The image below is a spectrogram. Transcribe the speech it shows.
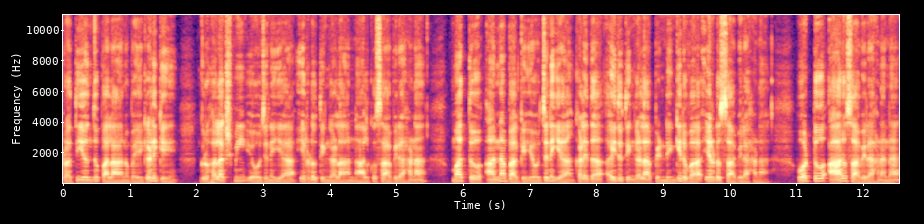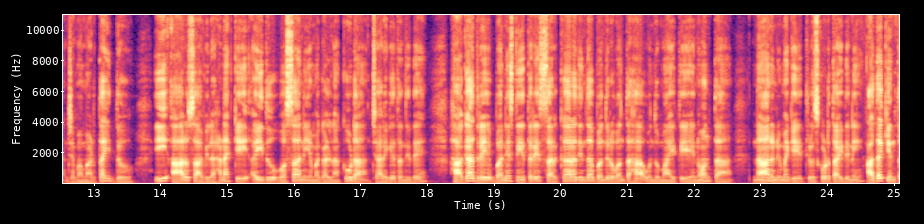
ಪ್ರತಿಯೊಂದು ಫಲಾನುಭವಿಗಳಿಗೆ ಗೃಹಲಕ್ಷ್ಮಿ ಯೋಜನೆಯ ಎರಡು ತಿಂಗಳ ನಾಲ್ಕು ಸಾವಿರ ಹಣ ಮತ್ತು ಅನ್ನಭಾಗ್ಯ ಯೋಜನೆಯ ಕಳೆದ ಐದು ತಿಂಗಳ ಪೆಂಡಿಂಗ್ ಇರುವ ಎರಡು ಸಾವಿರ ಹಣ. ಒಟ್ಟು ಆರು ಸಾವಿರ ಹಣನ ಜಮಾ ಮಾಡ್ತಾ ಇದ್ದು, ಈ ಆರು ಸಾವಿರ ಹಣಕ್ಕೆ ಐದು ಹೊಸ ನಿಯಮಗಳನ್ನ ಕೂಡ ಜಾರಿಗೆ ತಂದಿದೆ. ಹಾಗಾದರೆ ಬನ್ನಿ ಸ್ನೇಹಿತರೆ, ಸರ್ಕಾರದಿಂದ ಬಂದಿರುವಂತಹ ಒಂದು ಮಾಹಿತಿ ಏನು ಅಂತ ನಾನು ನಿಮಗೆ ತಿಳಿಸ್ಕೊಡ್ತಾ ಇದ್ದೀನಿ. ಅದಕ್ಕಿಂತ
